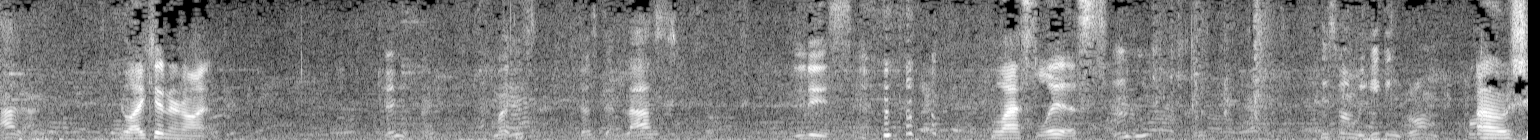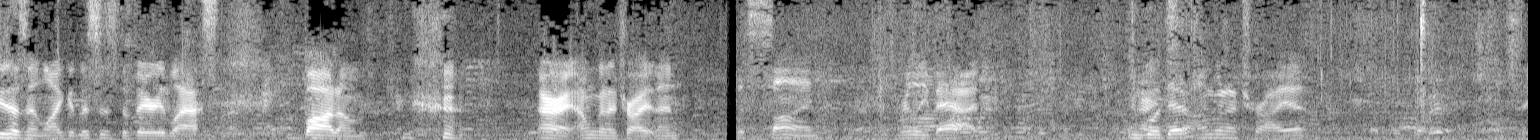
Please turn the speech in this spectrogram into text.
Like a salad. You like it or not? Anyway, but it's, that's the last list. Last list. Mm-hmm. this one we're eating wrong. Oh, she doesn't like it. This is the very last bottom. All right, I'm gonna try it then. The sun is really bad. You All go there? so I'm gonna try it. Let's see.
